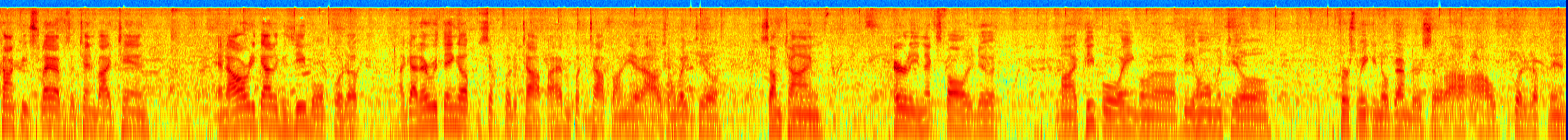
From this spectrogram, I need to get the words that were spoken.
concrete slabs are 10 by 10 and I already got a gazebo put up. I got everything up except for the top. I haven't put the top on yet. I was gonna wait until sometime early next fall to do it. My people ain't gonna be home until first week in November, so I'll, I'll put it up then.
